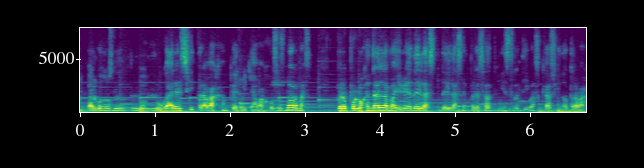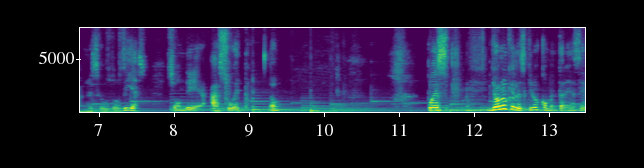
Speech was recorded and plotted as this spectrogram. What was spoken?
En algunos lugares sí trabajan, pero ya bajo sus normas. Pero por lo general la mayoría de las, de las empresas administrativas casi no trabajan esos dos días, son de asueto, ¿no? Pues yo lo que les quiero comentar en este,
